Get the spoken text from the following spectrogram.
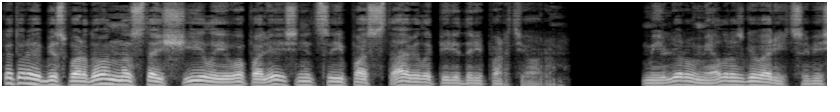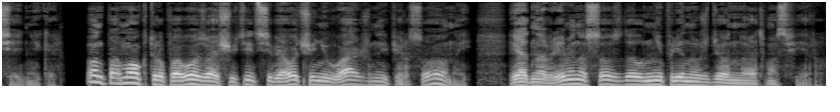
которая беспардонно стащила его по лестнице и поставила перед репортером. Миллер умел разговорить собеседника. Он помог труповозу ощутить себя очень важной персоной и одновременно создал непринужденную атмосферу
